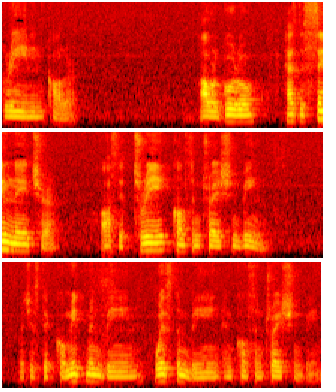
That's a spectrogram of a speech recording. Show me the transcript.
green in color. Our Guru has the same nature as the three concentration beings, which is the commitment being, wisdom being, and concentration being,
